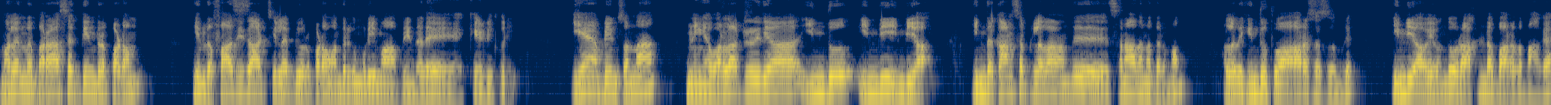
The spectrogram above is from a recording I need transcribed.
முதல்ல இந்த பராசக்தின்ற படம் இந்த ஃபாசிஸ் ஆட்சியில் இப்படி ஒரு படம் வந்திருக்க முடியுமா அப்படின்றதே கேள்விக்குறி. ஏன் அப்படின்னு சொன்னால் நீங்கள் வரலாற்று ரீதியாக இந்து இந்தி இந்தியா இந்த கான்செப்டில் தான் வந்து சனாதன தர்மம் அல்லது ஹிந்துத்துவா ஆர்எஸ்எஸ் வந்து இந்தியாவை வந்து ஒரு அகண்ட பாரதமாக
